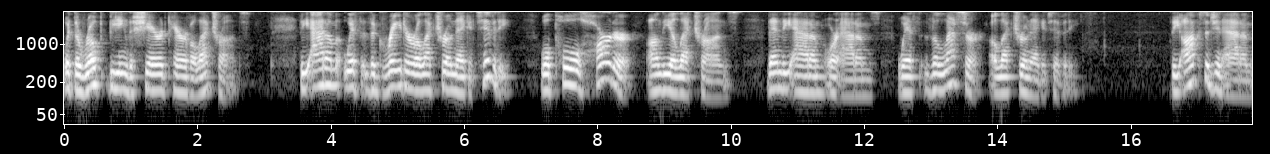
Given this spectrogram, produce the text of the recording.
with the rope being the shared pair of electrons. The atom with the greater electronegativity will pull harder on the electrons than the atom or atoms with the lesser electronegativity the oxygen atom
